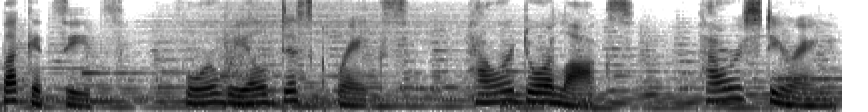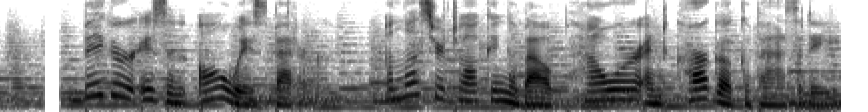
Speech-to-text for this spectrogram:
bucket seats, four-wheel disc brakes, power door locks, power steering. Bigger isn't always better, unless you're talking about power and cargo capacity.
